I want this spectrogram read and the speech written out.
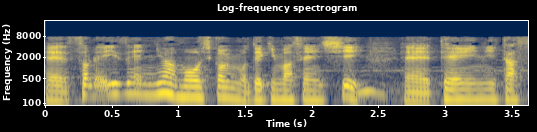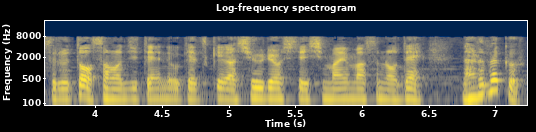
えーそれ以前には申し込みもできませんし、えー定員に達するとその時点で受付が終了してしまいますので、なるべく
